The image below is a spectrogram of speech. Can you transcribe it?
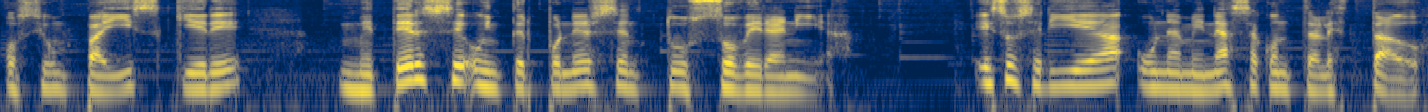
o si un país quiere meterse o interponerse en tu soberanía. Eso sería una amenaza contra el Estado.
